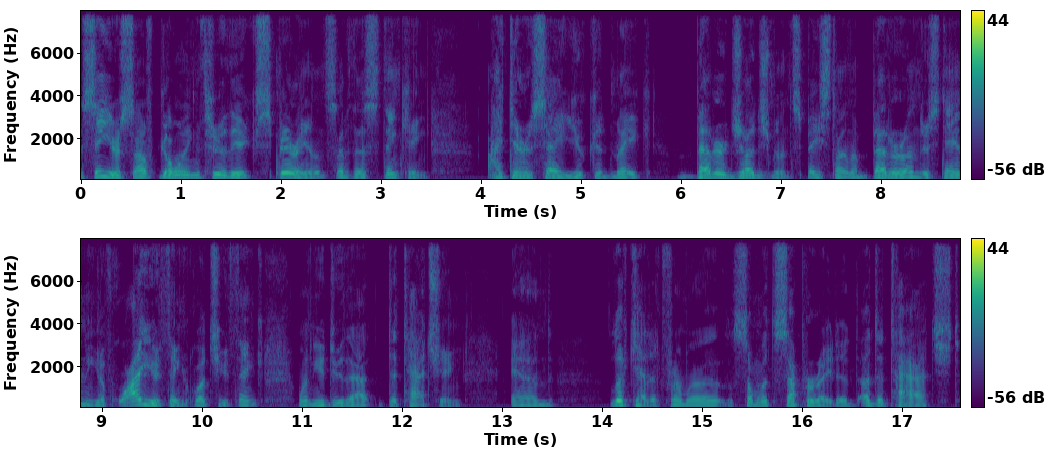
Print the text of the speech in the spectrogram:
see yourself going through the experience of this thinking? I dare say you could make better judgments based on a better understanding of why you think what you think when you do that detaching and look at it from a somewhat separated, a detached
